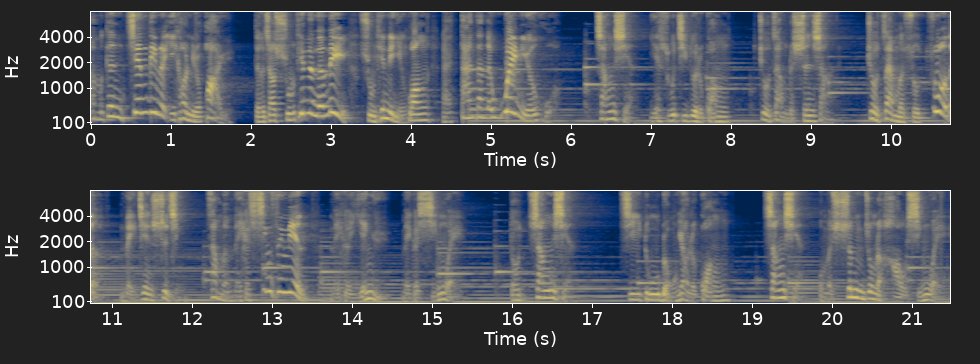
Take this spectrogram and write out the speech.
让我们更坚定的依靠你的话语，得着属天的能力、属天的眼光，来单单的为你而活，彰显耶稣基督的光。就在我们的身上，就在我们所做的每件事情，在我们每个心思念、每个言语、每个行为，都彰显基督荣耀的光，彰显我们生命中的好行为，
